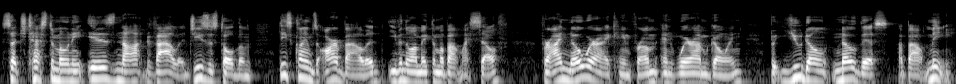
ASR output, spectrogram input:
Such testimony is not valid. Jesus told them, These claims are valid, even though I make them about myself. For I know where I came from and where I'm going, but you don't know this about me.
